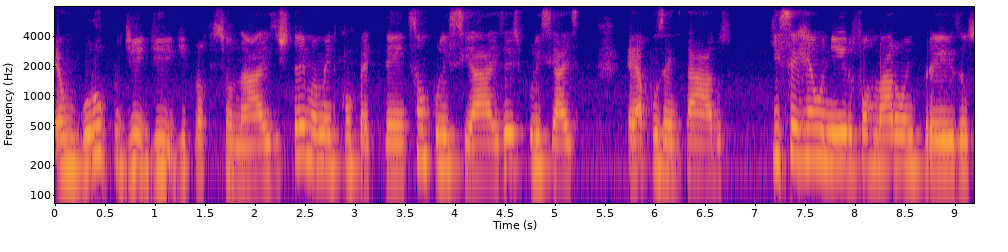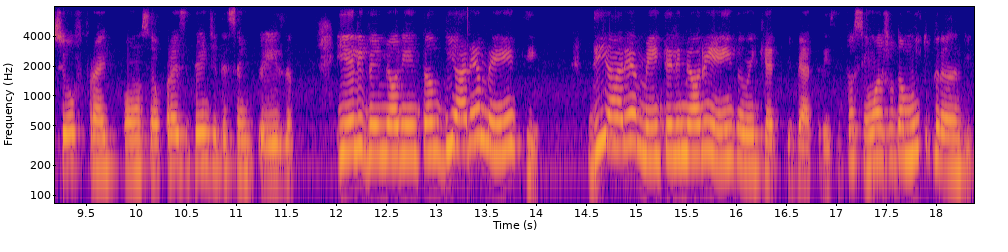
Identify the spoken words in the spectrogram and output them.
É um grupo de, de, de profissionais extremamente competentes, são policiais, ex-policiais é, aposentados, que se reuniram, formaram uma empresa. O senhor Fred Ponce é o presidente dessa empresa. E ele vem me orientando diariamente. Diariamente ele me orienta no inquérito de Beatriz. Então, assim, uma ajuda muito grande.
